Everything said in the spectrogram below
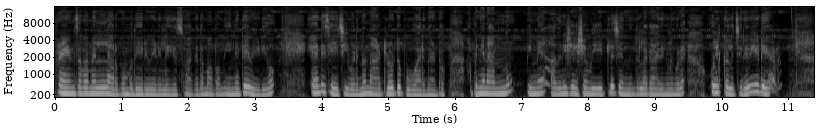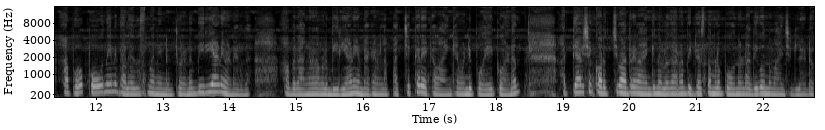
ഫ്രണ്ട്സ് അപ്പം എല്ലാവർക്കും പുതിയൊരു വീഡിയോയിലേക്ക് സ്വാഗതം. അപ്പം ഇന്നത്തെ വീഡിയോ എന്റെ ചേച്ചി ഇവിടുന്ന് നാട്ടിലോട്ട് പോകുമായിരുന്നു കേട്ടോ. അപ്പം ഞാൻ അന്നും പിന്നെ അതിനുശേഷം വീട്ടിൽ ചെന്നിട്ടുള്ള കാര്യങ്ങളും കൂടെ ഉൾക്കൊള്ളിച്ചൊരു വീഡിയോ ആണ് അപ്പോൾ പോകുന്നതിന് തലേദിവസം തന്നെ എന്റെ അടുത്ത് പറയുന്നത് ബിരിയാണി വേണമായിരുന്നു. അപ്പോൾ അങ്ങനെ നമ്മൾ ബിരിയാണി ഉണ്ടാക്കാനുള്ള പച്ചക്കറിയൊക്കെ വാങ്ങിക്കാൻ വേണ്ടി പോയേക്കുവാണ്. അത്യാവശ്യം കുറച്ച് മാത്രമേ വാങ്ങിക്കുന്നുള്ളൂ. കാരണം പിറ്റേ ദിവസം നമ്മൾ പോകുന്നതുകൊണ്ട് അധികം ഒന്നും വാങ്ങിച്ചിട്ടില്ല കേട്ടോ.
